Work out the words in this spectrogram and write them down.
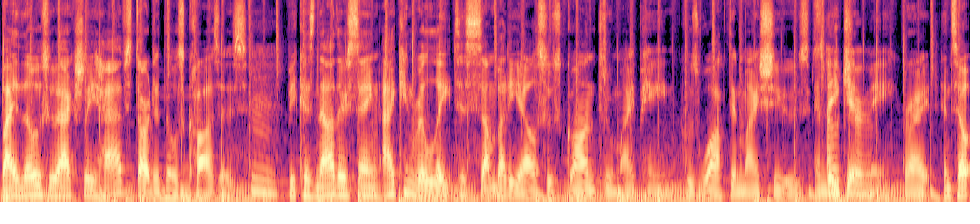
by those who actually have started those causes mm. because now they're saying, I can relate to somebody else who's gone through my pain, who's walked in my shoes, and so they get true. me, right? And so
